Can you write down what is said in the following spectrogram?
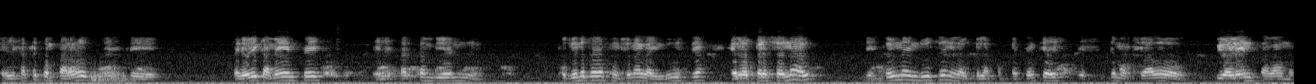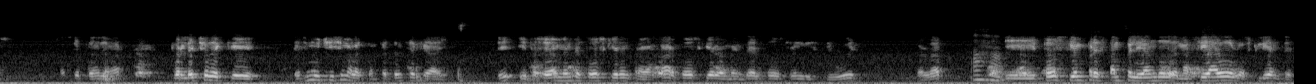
el estarte comparando este, periódicamente, el estar también pues, viendo cómo funciona la industria. En lo personal, estoy en una industria en la que la competencia es, es demasiado violenta, vamos, así lo llamar, por el hecho de que es muchísima la competencia que hay. ¿sí? Y pues obviamente todos quieren trabajar, todos quieren vender, todos quieren distribuir, ¿verdad? Y todos siempre están peleando demasiado los clientes.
